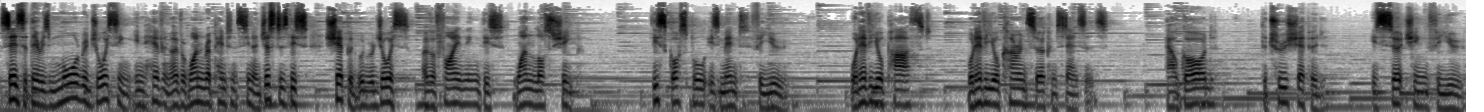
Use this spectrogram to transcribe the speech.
says that there is more rejoicing in heaven over one repentant sinner, just as this shepherd would rejoice over finding this one lost sheep. This gospel is meant for you. Whatever your past, whatever your current circumstances, our God, the true shepherd, is searching for you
